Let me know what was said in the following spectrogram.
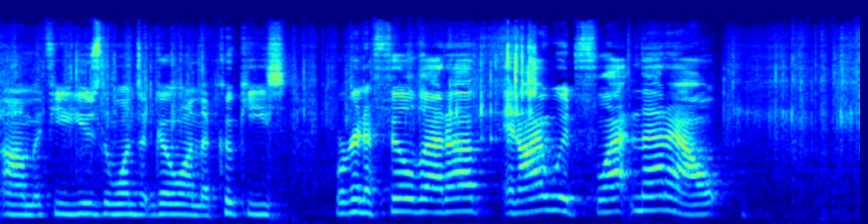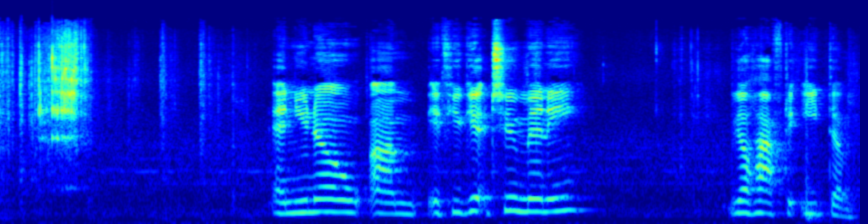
um, if you use the ones that go on the cookies. We're gonna fill that up and I would flatten that out. And you know, um, if you get too many, You'll have to eat them.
